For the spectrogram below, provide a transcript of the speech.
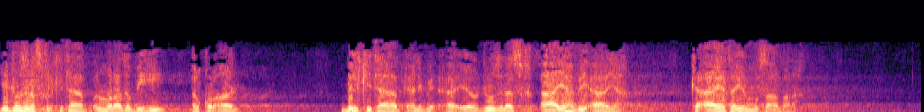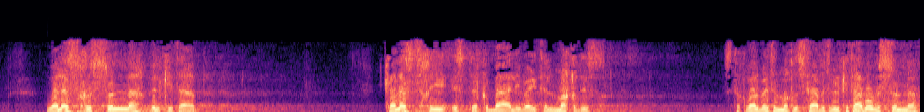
يجوز نسخ الكتاب والمراد به القرآن. بالكتاب يعني يجوز نسخ آية بآية كآيتي المصابرة. ونسخ السنة بالكتاب كنسخ استقبال بيت المقدس. استقبال بيت المقدس ثابت بالكتاب وبالسنة.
